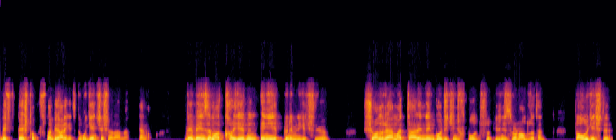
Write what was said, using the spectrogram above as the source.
5 5 topçusundan biri hale getirdi o genç yaşına rağmen. Yani ve Benzema kariyerinin en iyi dönemini geçiriyor. Şu anda Real Madrid tarihinin en golcü ikinci futbolcusu. Birincisi Ronaldo zaten. Raul'u geçti.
